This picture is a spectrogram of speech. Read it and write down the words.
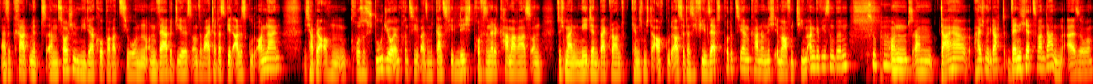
Also gerade mit ähm, Social Media Kooperationen und Werbedeals und so weiter, das geht alles gut online. Ich habe ja auch ein großes Studio im Prinzip, also mit ganz viel Licht, professionelle Kameras und durch meinen Medien-Background kenne ich mich da auch gut aus, dass ich viel selbst produzieren kann und nicht immer auf ein Team angewiesen bin. Super. Und ähm, daher habe ich mir gedacht, wenn ich jetzt, wann dann? Also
